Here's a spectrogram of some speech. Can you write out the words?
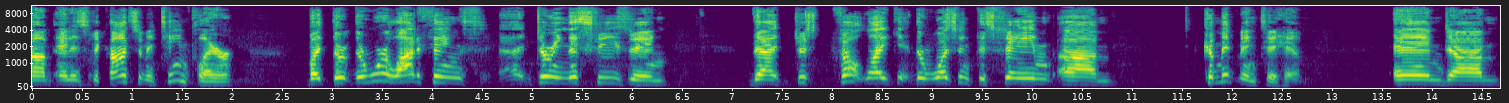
um, and is the consummate team player. But there, there were a lot of things uh, during this season that just felt like there wasn't the same um, commitment to him. And, um,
